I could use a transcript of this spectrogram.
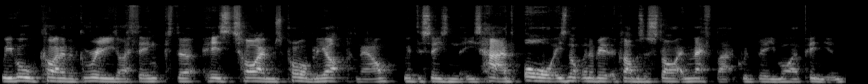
We've all kind of agreed, I think, that his time's probably up now with the season that he's had, or he's not going to be at the club as a starting left back, would be my opinion.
